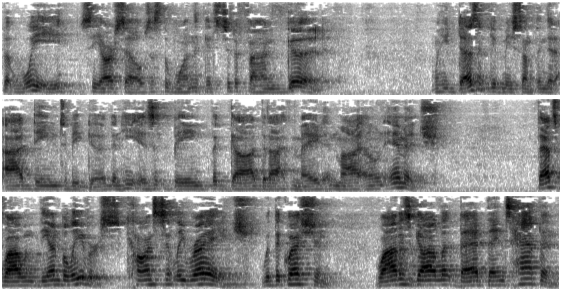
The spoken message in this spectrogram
but we see ourselves as the one that gets to define good. When he doesn't give me something that I deem to be good, then he isn't being the God that I have made in my own image. That's why when the unbelievers constantly rage with the question, why does God let bad things happen?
